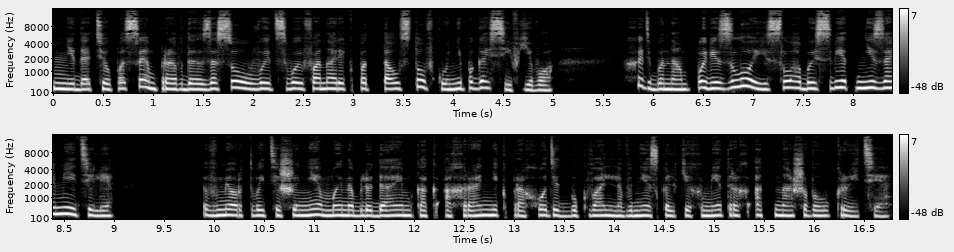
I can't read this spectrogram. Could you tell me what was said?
Недотёпа Сэм, правда, засовывает свой фонарик под толстовку, не погасив его. Хоть бы нам повезло, и слабый свет не заметили. В мертвой тишине мы наблюдаем, как охранник проходит буквально в нескольких метрах от нашего укрытия.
